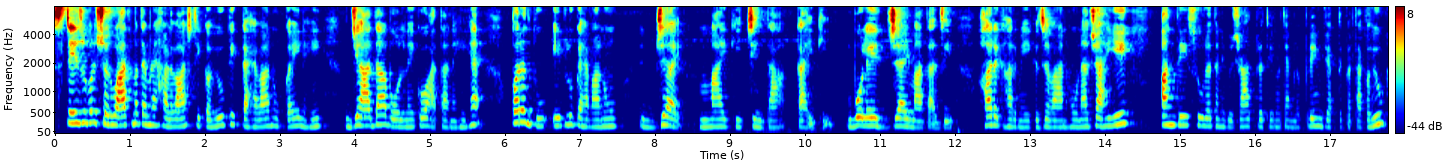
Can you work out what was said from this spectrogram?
સ્ટેજ ઉપર શરૂઆતમાં તેમણે હળવાશથી કહ્યું કે કહેવાનું કંઈ નહીં, જ્યાદા બોલને કો આતા નહીં હે. પરંતુ એટલું કહેવાનું, જય માય કી ચિંતા કાય કી? બોલે જય માતાજી. હર ઘર મેં એક જવાન હોના ચાહીએ. અંતે સુરત અને ગુજરાત પ્રત્યેનો તેમનો પ્રેમ વ્યક્ત કરતા કહ્યું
